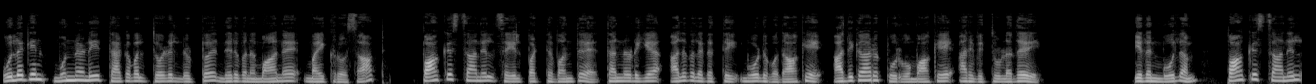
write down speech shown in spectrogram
உலகின் முன்னணி தகவல் தொழில்நுட்ப நிறுவனமான மைக்ரோசாஃப்ட் பாகிஸ்தானில் செயல்பட்டு வந்த தன்னுடைய அலுவலகத்தை மூடுவதாக அதிகாரப்பூர்வமாக அறிவித்துள்ளது. இதன் மூலம் பாகிஸ்தானில்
